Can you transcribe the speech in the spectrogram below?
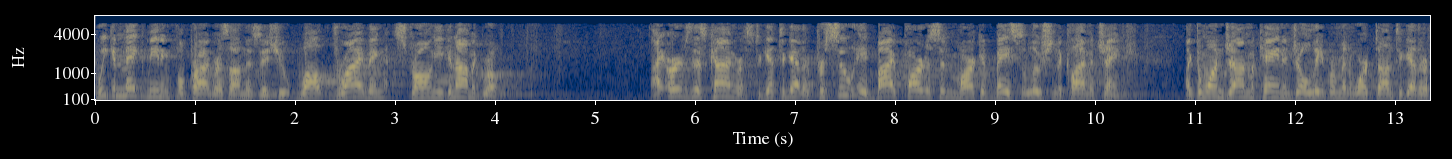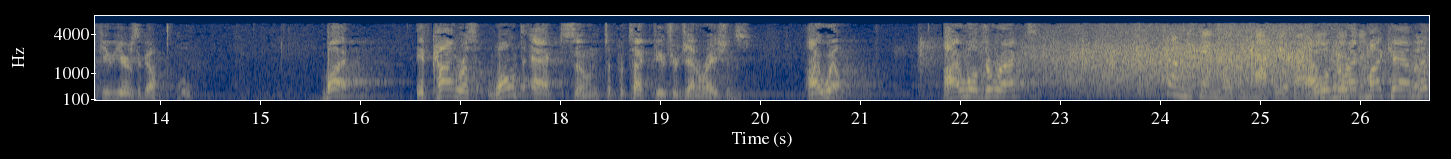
we can make meaningful progress on this issue while driving strong economic growth. I urge this Congress to get together, pursue a bipartisan market-based solution to climate change, like the one John McCain and Joe Lieberman worked on together a few years ago. But if Congress won't act soon to protect future generations, I will. I will direct John McCain wasn't happy about I will direct my cabinet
